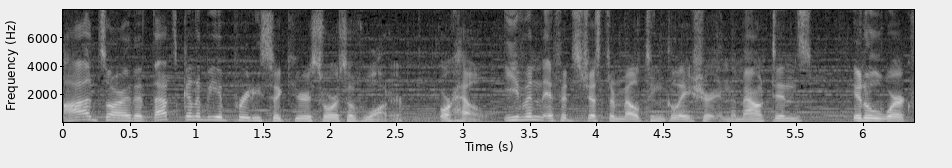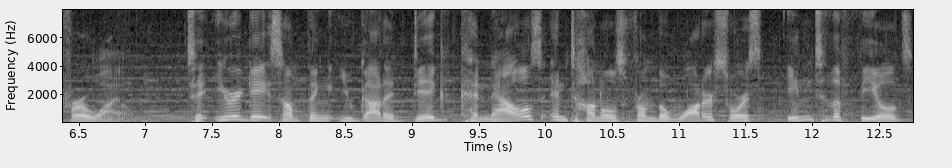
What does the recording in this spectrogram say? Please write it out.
odds are that that's going to be a pretty secure source of water. Or hell, even if it's just a melting glacier in the mountains, it'll work for a while. To irrigate something, you gotta dig canals and tunnels from the water source into the fields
